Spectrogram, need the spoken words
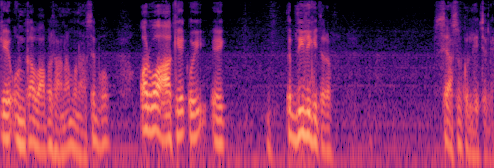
कि उनका वापस आना मुनासिब हो और वो आके कोई एक तब्दीली की तरफ़ सियासत को ले चले।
